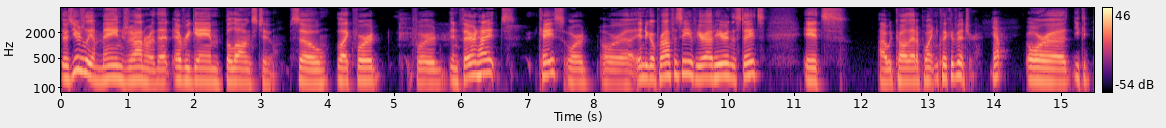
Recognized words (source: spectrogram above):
there's usually a main genre that every game belongs to. So like for for in Fahrenheit's case or or uh, Indigo Prophecy, if you're out here in the states, it's I would call that a point and click adventure. Yep. Or uh, you could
